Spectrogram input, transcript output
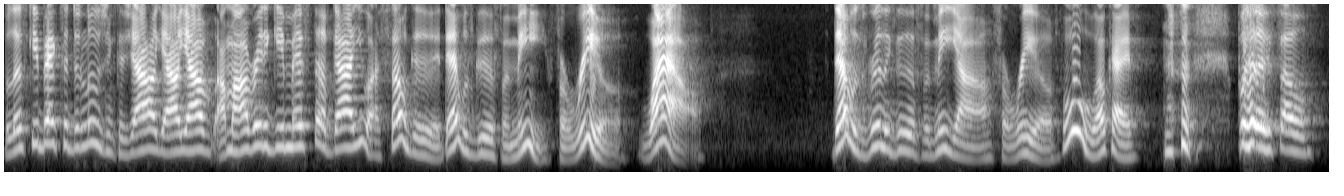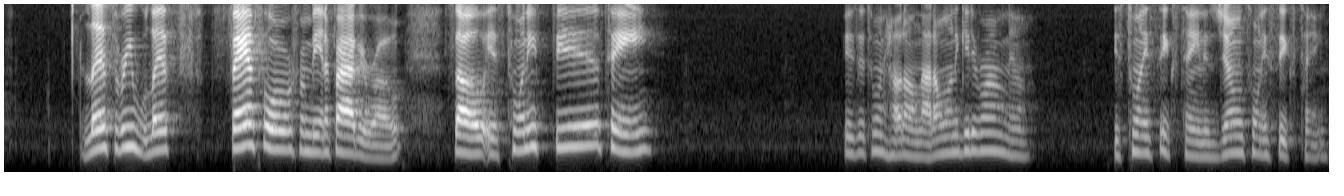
But let's get back to delusion, because y'all, y'all, y'all, I'm already getting messed up. God, you are so good. That was good for me, for real. Wow. That was really good for me, y'all, for real. Ooh, okay. but so let's re let's fast forward from being a five year old so it's 2015. Is it 20? Hold on, I don't want to get it wrong now. It's 2016. It's June 2016.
